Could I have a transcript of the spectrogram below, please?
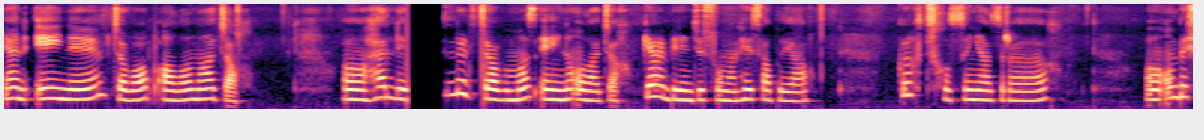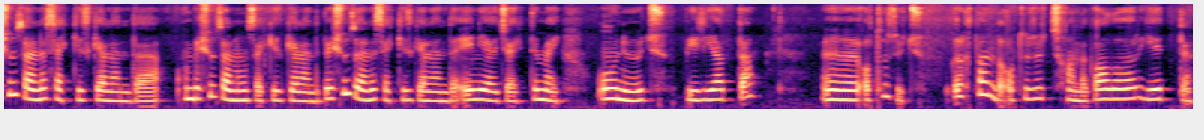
Yəni eyni cavab alınacaq. Həll edilsin cavabımız eyni olacaq. Gəlin birinci üsulla hesablayaq. 40 çıxılsın yazırıq. 15-in üzərinə 8 gələndə, 15-in üzərinə 18 gələndə, 5-in üzərinə 8 gələndə eləyəcək. Demək 13, 1 yadda, 33. 40-dan da 33 çıxanda qalır 7.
